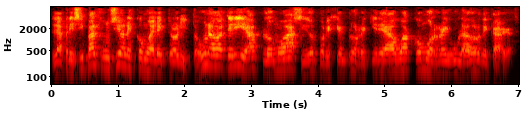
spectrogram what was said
la principal función es como electrolito. Una batería, plomo ácido, por ejemplo, requiere agua como regulador de cargas.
